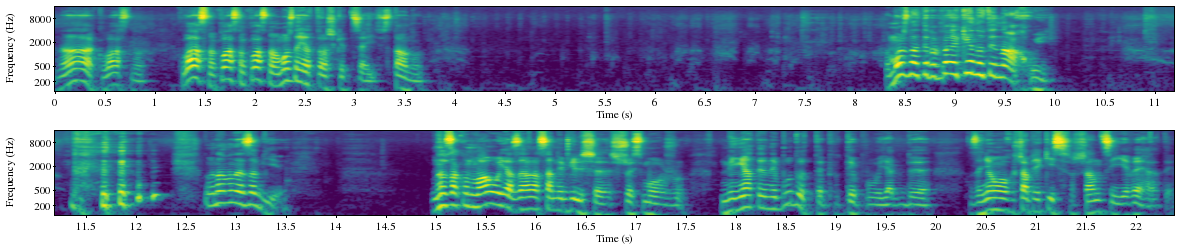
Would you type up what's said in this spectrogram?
На, класно. Класно, класно, класно, а можна я трошки цей встану? А можна тебе перекинути нахуй? Вона мене заб'є. Ну, за конвалу я зараз саме більше щось можу. Міняти не буду, типу, типу, якби. За нього хоча б якісь шанси є виграти.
